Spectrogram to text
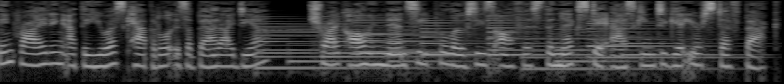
Think rioting at the US Capitol is a bad idea? Try calling Nancy Pelosi's office the next day asking to get your stuff back.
